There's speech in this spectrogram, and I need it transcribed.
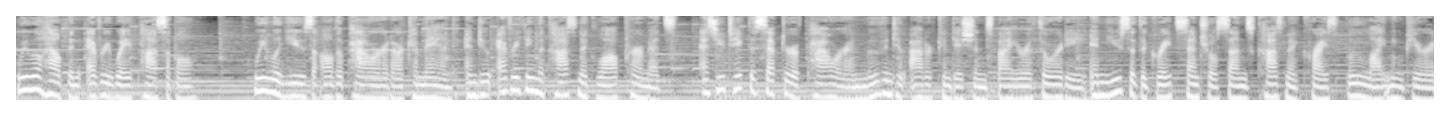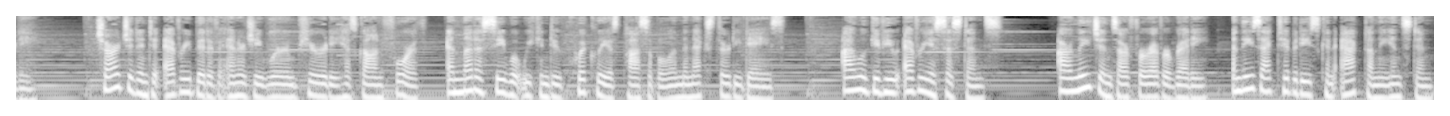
We will help in every way possible. We will use all the power at our command and do everything the cosmic law permits, as you take the scepter of power and move into outer conditions by your authority and use of the great central sun's cosmic Christ blue lightning purity. Charge it into every bit of energy where impurity has gone forth, and let us see what we can do quickly as possible in the next 30 days. I will give you every assistance. Our legions are forever ready, and these activities can act on the instant.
